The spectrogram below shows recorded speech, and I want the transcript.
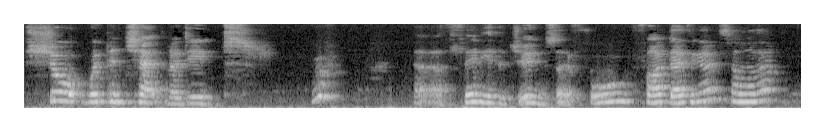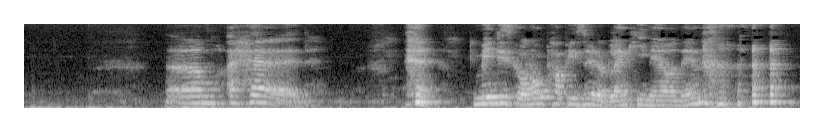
short WIP and chat that I did uh, 30th of June, so four, five days ago, something like that. Um, I had Mindy's gone all puppies need a blankie now and then.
